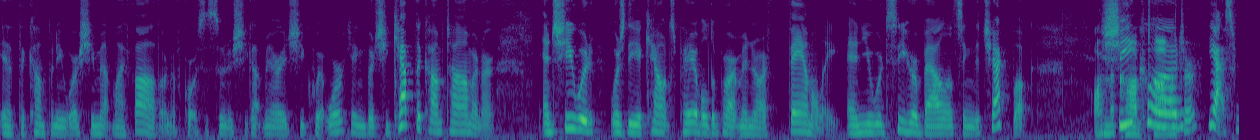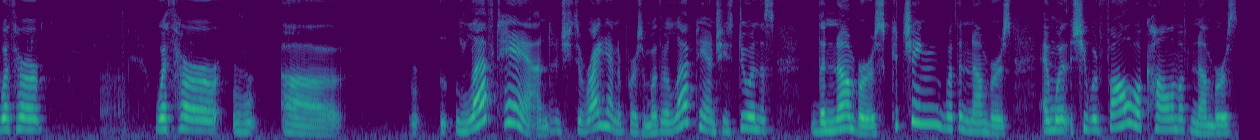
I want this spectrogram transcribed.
at the company where she met my father. And of course, as soon as she got married, she quit working, but she kept the comptometer. And she would was the accounts payable department in our family. And you would see her balancing the checkbook. On the she comptometer? could, yes, with her, with her. Uh, left hand, and she's a right-handed person. With her left hand, she's doing this the numbers, ka-ching with the numbers, and with, she would follow a column of numbers,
